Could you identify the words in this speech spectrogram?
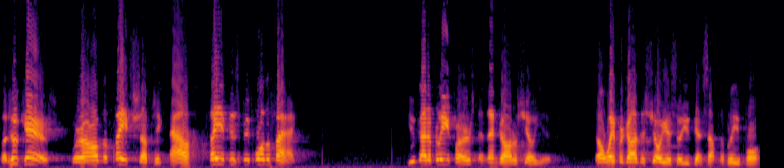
but who cares? We're on the faith subject now. Faith is before the fact. You've got to believe first, and then God will show you. Don't wait for God to show you so you've got something to believe for.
